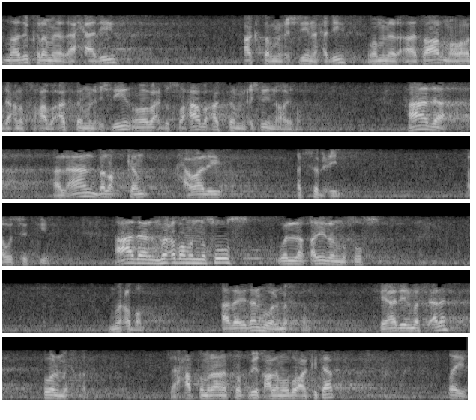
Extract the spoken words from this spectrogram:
ما ذكر من الأحاديث أكثر من عشرين حديث ومن الآثار ما ورد عن الصحابة أكثر من عشرين وبعد الصحابة أكثر من عشرين أيضا. هذا الآن بلغ كم؟ حوالي السبعين أو الستين. هذا معظم النصوص ولا قليل النصوص؟ معظم. هذا إذن هو المحكم. في هذه المسألة هو المحكم. لاحظتم الآن التطبيق على موضوع الكتاب؟ طيب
